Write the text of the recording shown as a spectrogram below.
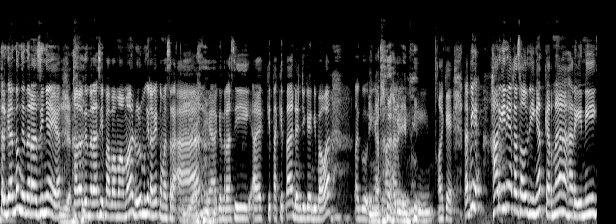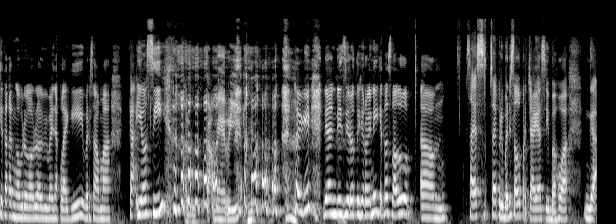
tergantung generasinya ya. Iya. Kalau generasi papa mama dulu mungkin lagunya kemesraan, ya generasi kita kita dan juga yang di bawah lagu ingatlah hari, ini. Oke, tapi hari ini akan selalu diingat karena hari ini kita akan ngobrol-ngobrol lebih banyak lagi bersama Kak Yosi. Aduh, Kak Mary. Oke, dan di Zero to Hero ini kita selalu em, saya saya pribadi selalu percaya sih bahwa nggak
